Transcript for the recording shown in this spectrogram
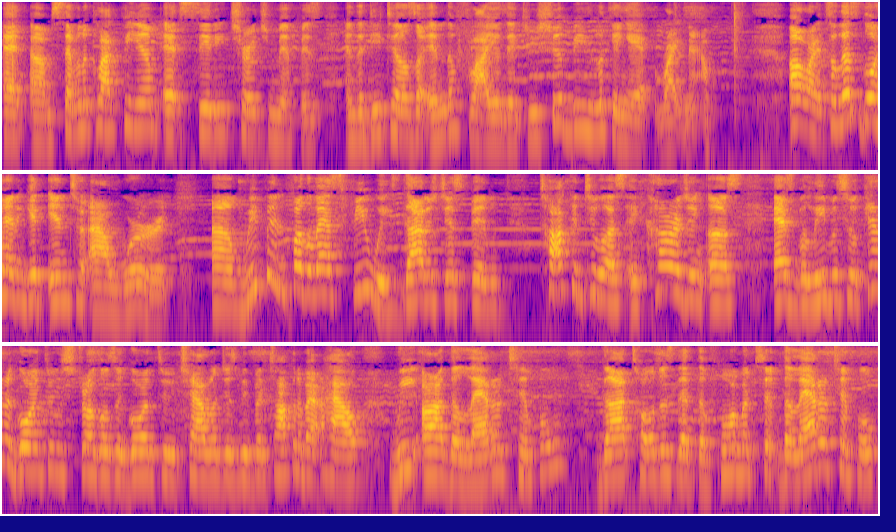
at um, 7 o'clock p.m. at City Church Memphis. And the details are in the flyer that you should be looking at right now. All right, so let's go ahead and get into our word. Um, we've been, for the last few weeks, God has just been talking to us, encouraging us as believers who are kind of going through struggles and going through challenges. We've been talking about how we are the latter temple. God told us that the former the latter temple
